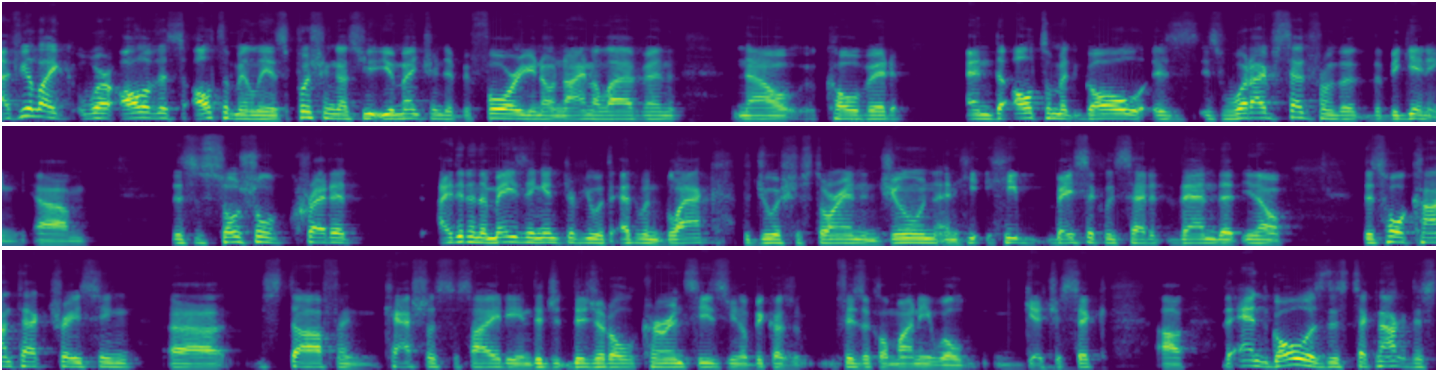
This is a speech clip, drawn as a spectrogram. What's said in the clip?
I feel like where all of this ultimately is pushing us, you, you mentioned it before, you know, 9 11, now COVID, and the ultimate goal is is what I've said from the the beginning. Um, this is social credit. I did an amazing interview with Edwin Black, the Jewish historian, in June, and he he basically said it then that you know this whole contact tracing uh, stuff and cashless society and dig- digital currencies, you know, because physical money will get you sick. Uh, the end goal is this techno- this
